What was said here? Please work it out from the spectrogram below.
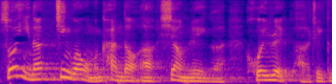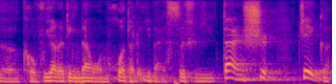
所以呢，尽管我们看到啊，像这个辉瑞啊，这个口服药的订单，我们获得了一百四十亿，但是这个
